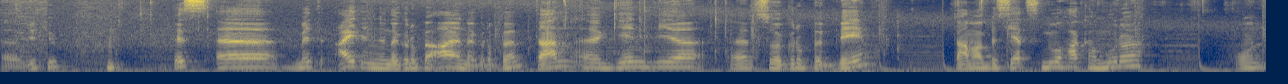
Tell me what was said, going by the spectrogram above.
äh, YouTube, ist äh, mit Aiden in der Gruppe A in der Gruppe. Dann äh, gehen wir äh, zur Gruppe B. Da haben wir bis jetzt nur Hakamura. Und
